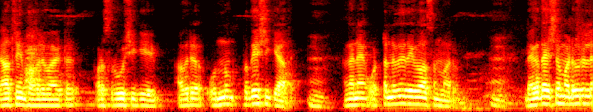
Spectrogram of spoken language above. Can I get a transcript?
രാത്രിയും പകലുമായിട്ട് അവിടെ ശ്രൂഷിക്കുകയും അവർ ഒന്നും പ്രതീക്ഷിക്കാതെ അങ്ങനെ ഒട്ടനവധി ദൈവദാസന്മാരുണ്ട്. ഏകദേശം അടൂരിൽ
